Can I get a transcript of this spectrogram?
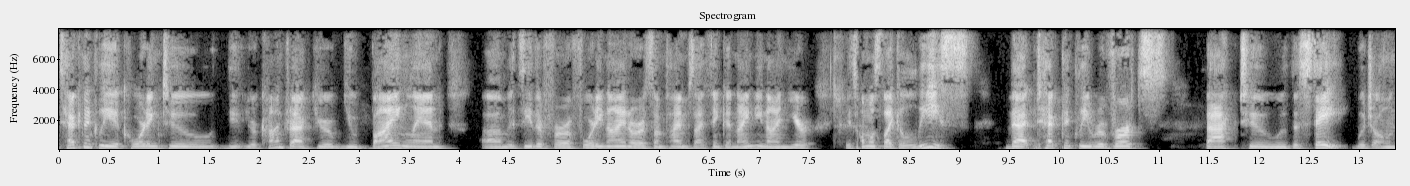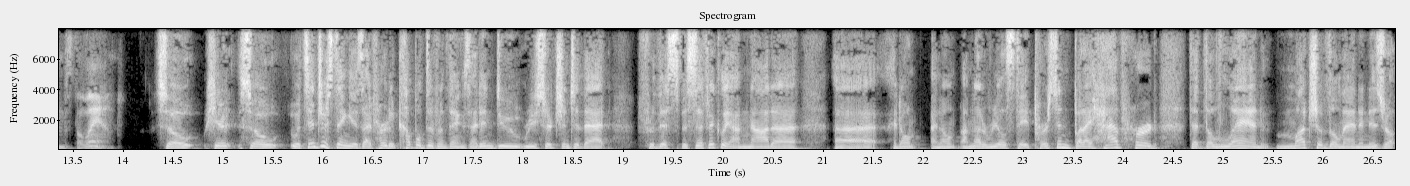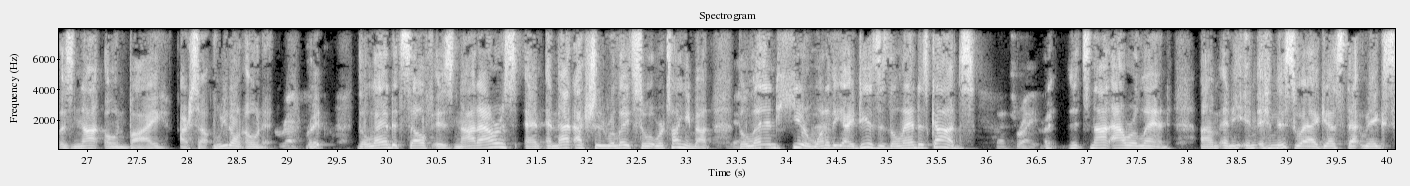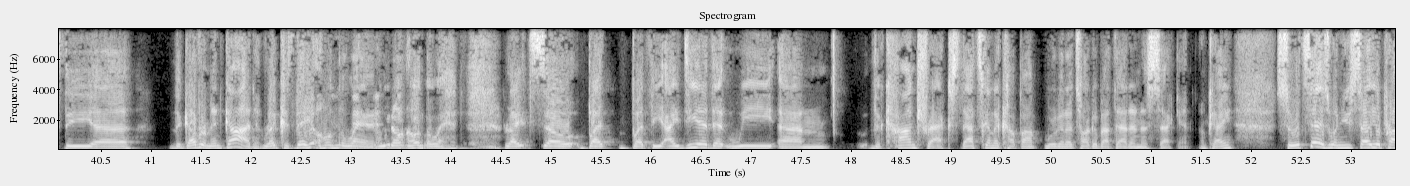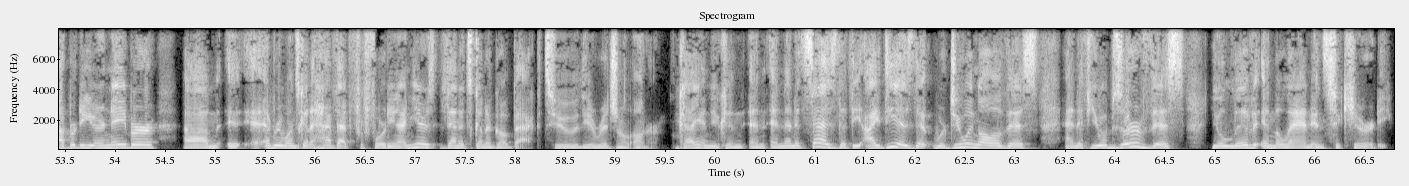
technically, according to the, your contract, you're you buying land. Um, it's either for a 49 or sometimes I think a 99 year. It's almost like a lease that technically reverts back to the state which owns the land. So here, so what's interesting is I've heard a couple different things. I didn't do research into that for this specifically. I'm not a, uh, I don't, I don't, I'm not a real estate person, but I have heard that the land, much of the land in Israel is not owned by ourselves. We don't own it, Correct. right? The land itself is not ours. And, and that actually relates to what we're talking about. Yeah. The land here, one of the ideas is the land is God's. That's right. right? It's not our land. Um, and in, in this way, I guess that makes the, uh, the government God, right? Because they own the land. We don't own the land, right? So, but, but the idea that we, um, the contracts, that's going to come up. We're going to talk about that in a second. Okay. So it says when you sell your property to your neighbor, um, it, everyone's going to have that for 49 years. Then it's going to go back to the original owner. Okay. And you can, and, and then it says that the idea is that we're doing all of this. And if you observe this, you'll live in the land in security.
